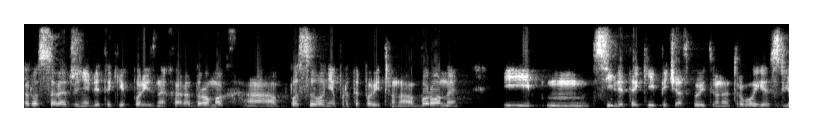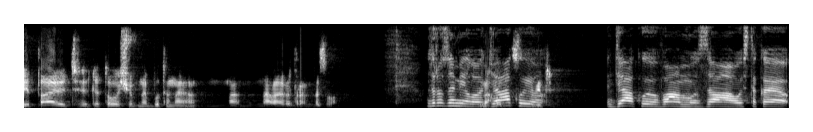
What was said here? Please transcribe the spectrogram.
Розсередження літаків по різних аеродромах, посилення протиповітряної оборони, і всі літаки під час повітряної тривоги злітають для того, щоб не бути на, на, на аеродромі без зони. Зрозуміло, Знаходитися в дякую. Дякую вам за ось таке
